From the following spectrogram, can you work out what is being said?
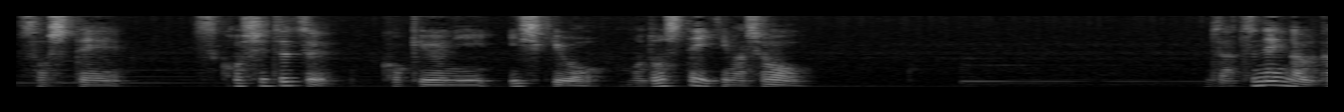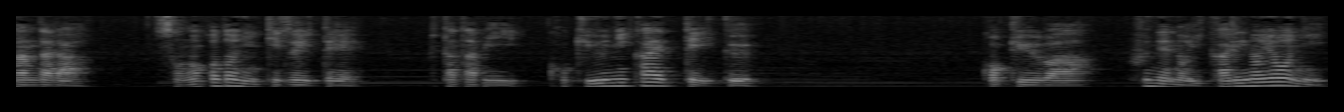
そして少しずつ呼吸に意識を戻していきましょう。雑念が浮かんだらそのことに気づいて再び呼吸に帰っていく。呼吸は船の怒りのように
